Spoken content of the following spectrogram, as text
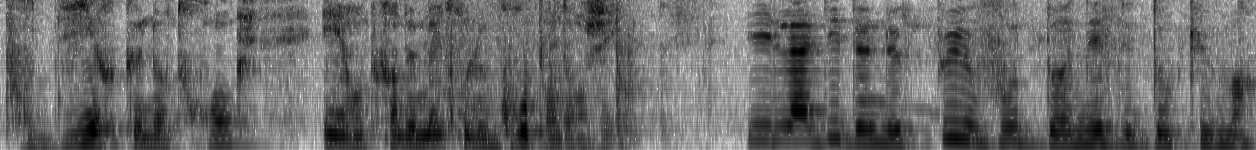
pour dire que notre oncle est en train de mettre le groupe en danger. Il a dit de ne plus vous donner de documents.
